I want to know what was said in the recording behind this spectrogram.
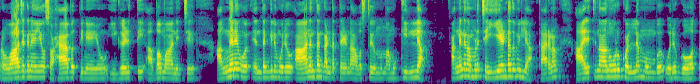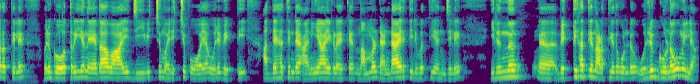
പ്രവാചകനെയോ സ്വഹാബത്തിനെയോ ഇകഴ്ത്തി അപമാനിച്ച് അങ്ങനെ എന്തെങ്കിലും ഒരു ആനന്ദം കണ്ടെത്തേണ്ട അവസ്ഥയൊന്നും നമുക്കില്ല. അങ്ങനെ നമ്മൾ ചെയ്യേണ്ടതുമില്ല. കാരണം ആയിരത്തി നാനൂറ് കൊല്ലം മുമ്പ് ഒരു ഗോത്രത്തിൽ ഒരു ഗോത്രീയ നേതാവായി ജീവിച്ചു മരിച്ചു പോയ ഒരു വ്യക്തി അദ്ദേഹത്തിന്റെ അനുയായികളെയൊക്കെ നമ്മൾ രണ്ടായിരത്തി ഇരുപത്തി അഞ്ചിൽ ഇരുന്ന് വ്യക്തിഹത്യ നടത്തിയത് കൊണ്ട് ഒരു ഗുണവുമില്ല.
